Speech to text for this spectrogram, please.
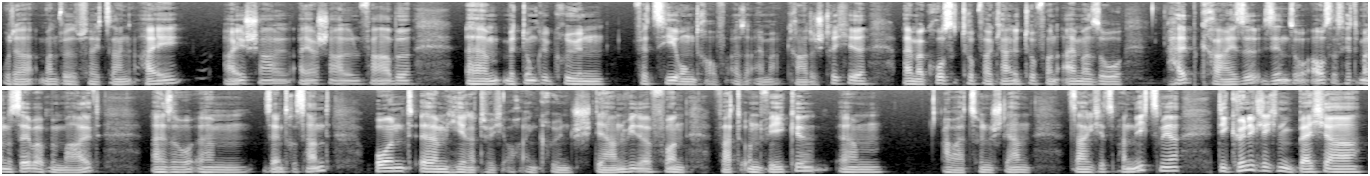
oder man würde vielleicht sagen Ei, Eischal, Eierschalenfarbe ähm, mit dunkelgrünen Verzierungen drauf. Also einmal gerade Striche, einmal große Tupfer, kleine Tupfer und einmal so Halbkreise. Die sehen so aus, als hätte man das selber bemalt. Also ähm, sehr interessant. Und ähm, hier natürlich auch einen grünen Stern wieder von Watt und Weke. Ähm, aber zu den Sternen sage ich jetzt mal nichts mehr. Die königlichen Becher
